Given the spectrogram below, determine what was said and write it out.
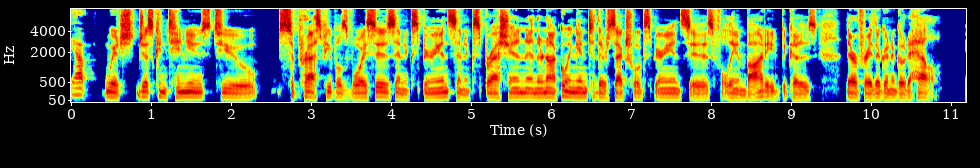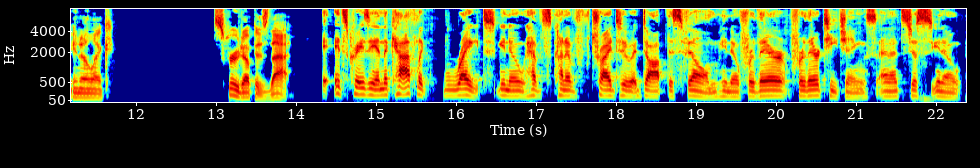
Yep. Which just continues to suppress people's voices and experience and expression and they're not going into their sexual experiences fully embodied because they're afraid they're going to go to hell. You know, like screwed up is that it's crazy and the catholic right you know have kind of tried to adopt this film you know for their for their teachings and it's just you know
